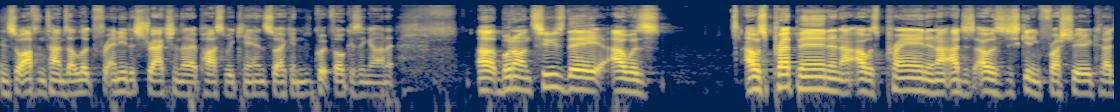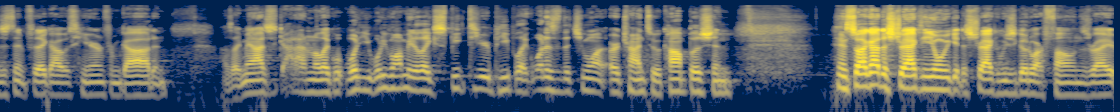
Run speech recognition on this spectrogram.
and so oftentimes I look for any distraction that I possibly can so I can quit focusing on it. Uh, but on Tuesday, I was I was prepping and I, I was praying and I, I, just I was just getting frustrated because I just didn't feel like I was hearing from God and I was like, man, I just God, I don't know, like, what, what, do you what do you want me to like speak to your people? Like, what is it that you want are trying to accomplish? And and so I got distracted. You know, when we get distracted, we just go to our phones, right?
